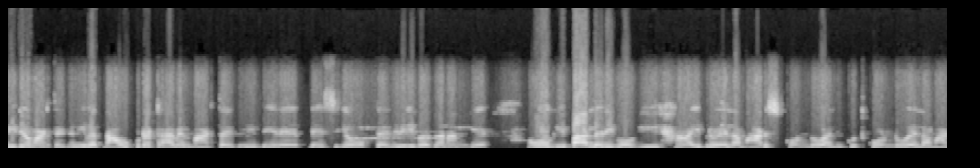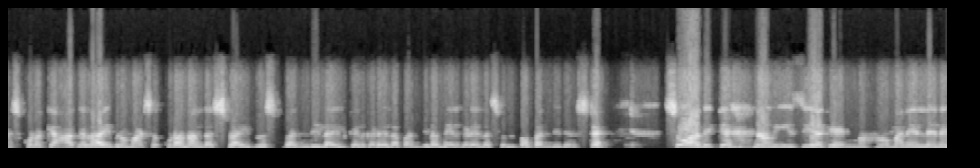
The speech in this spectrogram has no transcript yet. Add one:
ವಿಡಿಯೋ ಮಾಡ್ತಾ ಇದ್ದೀನಿ. ಇವತ್ತು ನಾವು ಕೂಡ ಟ್ರಾವೆಲ್ ಮಾಡ್ತಾ ಇದೀವಿ ಬೇರೆ ಪ್ಲೇಸಿಗೆ ಹೋಗ್ತಾ ಇದೀವಿ ಇವಾಗ ನನ್ಗೆ ಹೋಗಿ ಪಾರ್ಲರಿಗೆ ಹೋಗಿ ಐಬ್ರೋ ಎಲ್ಲ ಮಾಡಿಸ್ಕೊಂಡು, ಅಲ್ಲಿ ಕುತ್ಕೊಂಡು ಎಲ್ಲ ಮಾಡಿಸ್ಕೊಳಕ್ಕೆ ಆಗಲ್ಲ. ಐಬ್ರೋ ಮಾಡ್ಸಕ್ ಕೂಡ ನಂದು ಅಷ್ಟು ಐಬ್ರೋಸ್ ಬಂದಿಲ್ಲ. ಇಲ್ಲಿ ಕೆಳಗಡೆ ಎಲ್ಲ ಬಂದಿಲ್ಲ, ಮೇಲ್ಗಡೆ ಎಲ್ಲ ಸ್ವಲ್ಪ ಬಂದಿದೆ ಅಷ್ಟೇ. ಸೊ ಅದಕ್ಕೆ ನಾವು ಈಸಿಯಾಗಿ ಹೆಣ್ಮ ಮನೆಯಲ್ಲೇನೆ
